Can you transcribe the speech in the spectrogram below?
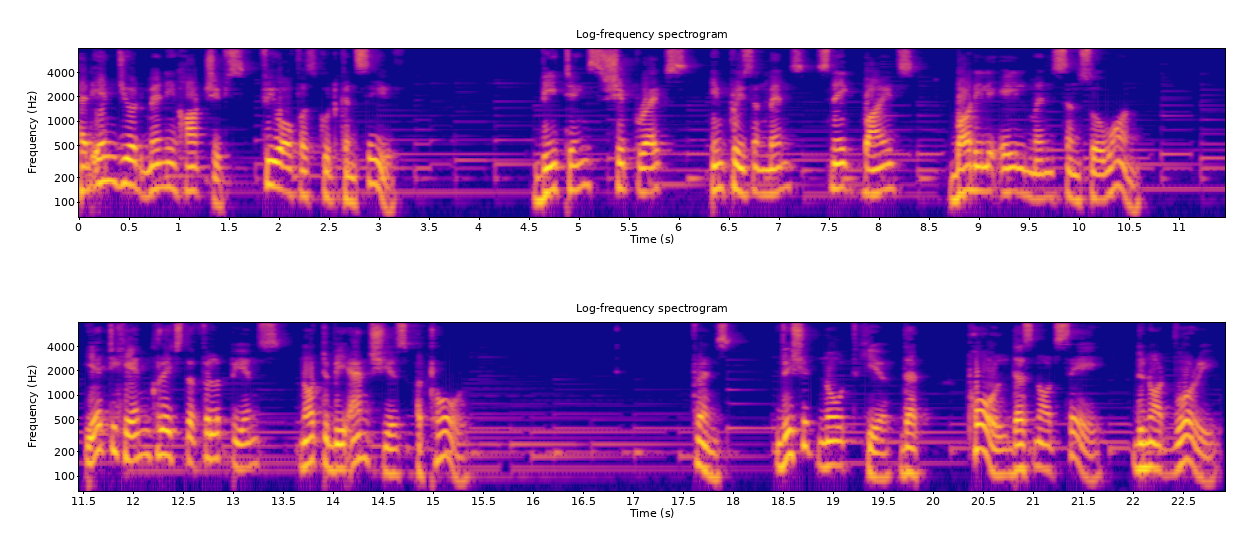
had endured many hardships few of us could conceive beatings, shipwrecks, imprisonments, snake bites, bodily ailments, and so on. Yet he encouraged the Philippians not to be anxious at all. Friends, we should note here that Paul does not say, do not worry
